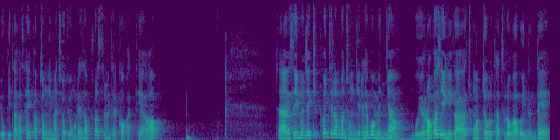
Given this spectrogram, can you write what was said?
여기다가 사이값 정리만 적용을 해서 풀었으면 될 것 같아요. 자, 그래서 이 문제 키포인트를 한번 정리를 해보면요. 뭐 여러 가지 얘기가 종합적으로 다 들어가고 있는데,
